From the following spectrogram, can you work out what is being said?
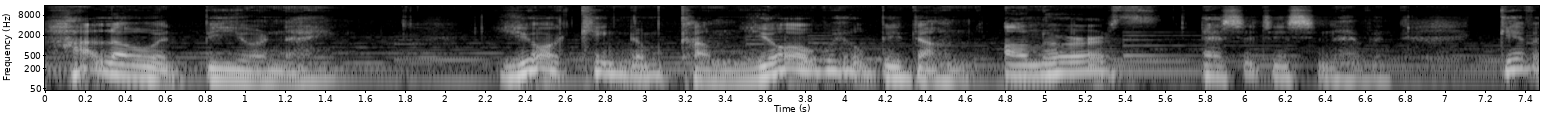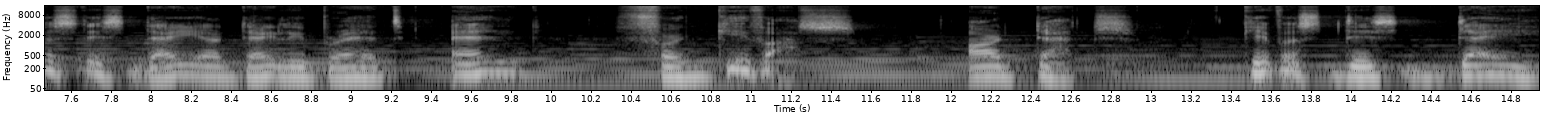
hallowed be your name. Your kingdom come, your will be done on earth as it is in heaven. Give us this day our daily bread and forgive us our debts. Give us this day.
